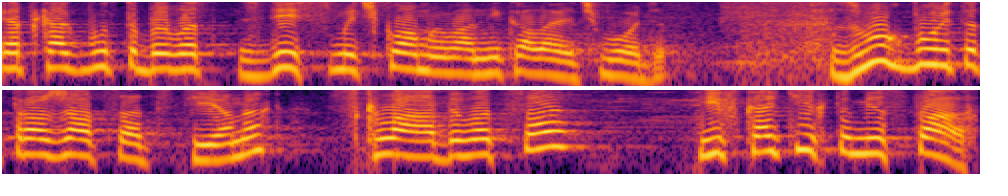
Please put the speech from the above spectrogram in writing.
Это как будто бы вот здесь смычком Иван Николаевич водит. Звук будет отражаться от стенок – складываться, и в каких-то местах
